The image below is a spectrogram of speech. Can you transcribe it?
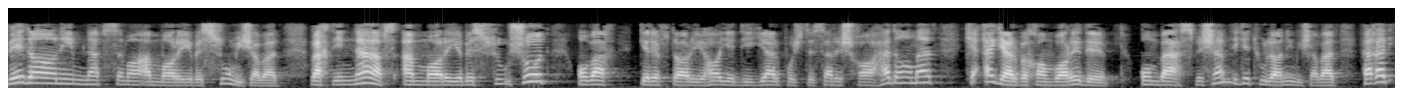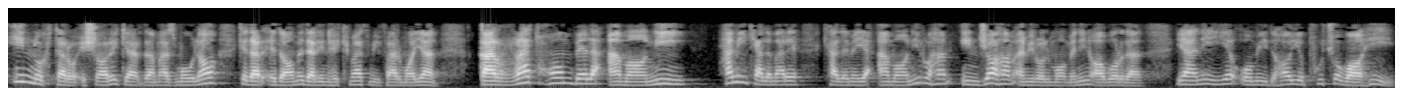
بدانیم نفس ما اماره به سو می شود. وقتی نفس اماره به سو شد اون وقت گرفتاری های دیگر پشت سرش خواهد آمد که اگر بخوام وارد اون بحث بشم دیگه طولانی می شود. فقط این نکته رو اشاره کردم از مولا که در ادامه در این حکمت میفرمایند قرت هم بل امانی همین کلمه کلمه امانی رو هم اینجا هم امیرالمؤمنین آوردن. یعنی یه امیدهای پوچ و واهی.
